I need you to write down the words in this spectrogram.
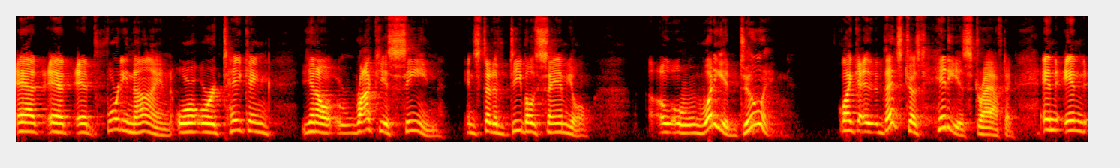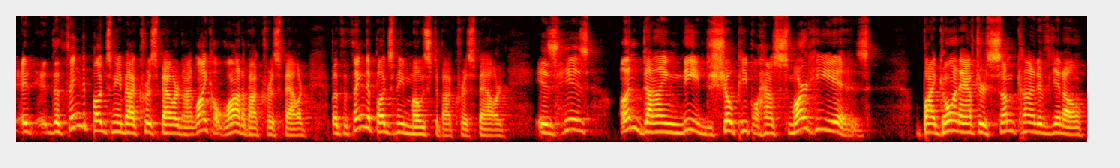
at, at, at 49, or, or taking, you know, Rock Ya-Sin instead of Deebo Samuel, uh, what are you doing? Like uh, that's just hideous drafting. And and uh, the thing that bugs me about Chris Ballard, and I like a lot about Chris Ballard, but the thing that bugs me most about Chris Ballard is his undying need to show people how smart he is by going after some kind of you know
